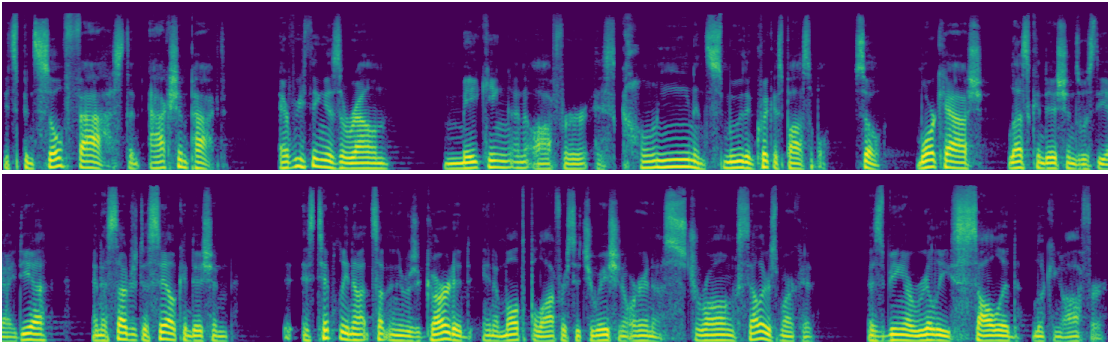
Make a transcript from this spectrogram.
it's been so fast and action packed. Everything is around making an offer as clean and smooth and quick as possible. So, more cash, less conditions was the idea. And a subject to sale condition is typically not something that was regarded in a multiple offer situation or in a strong seller's market as being a really solid looking offer.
